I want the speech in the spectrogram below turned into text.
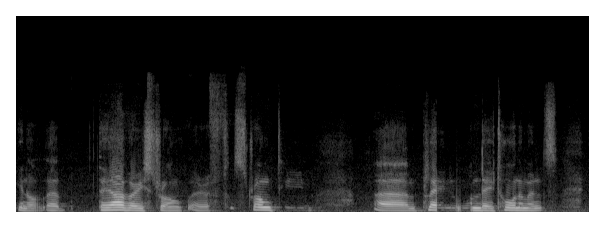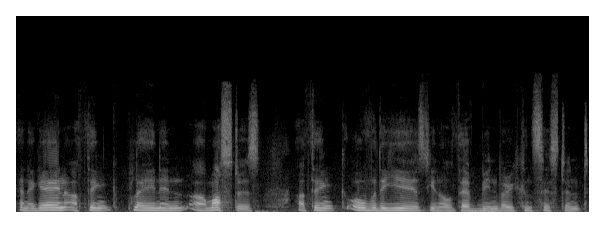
You know, uh, they are very strong. They're a f- strong team, um, playing in one-day tournaments, and again, I think playing in our Masters. I think over the years, you know, they've been very consistent.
